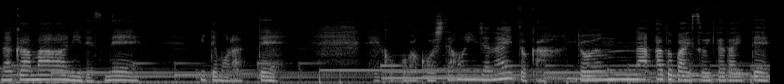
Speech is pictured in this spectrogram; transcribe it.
ー、仲間にですね見てもらって、えー、ここはこうした方がいいんじゃないとかいろんなアドバイスをいただいて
